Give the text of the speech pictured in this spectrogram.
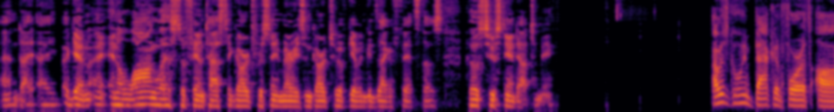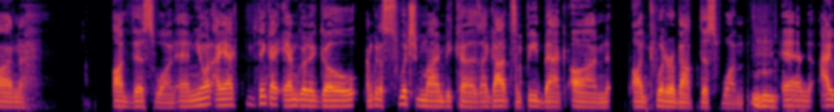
and I, I again in a long list of fantastic guards for St. Mary's and guards who have given Gonzaga fits, those those two stand out to me. I was going back and forth on on this one, and you know what? I act, think I am going to go. I'm going to switch mine because I got some feedback on on Twitter about this one, Mm-hmm. and I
